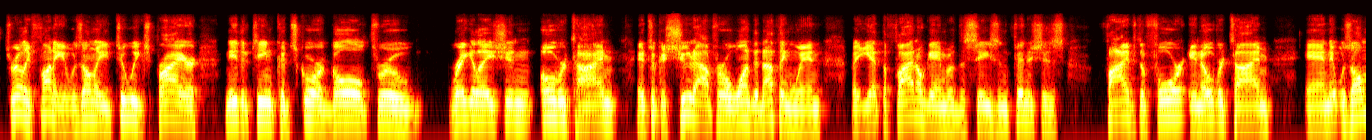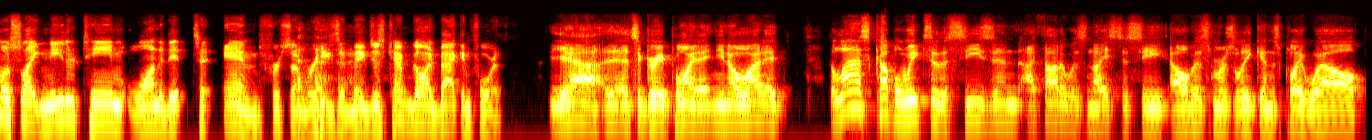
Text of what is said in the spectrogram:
It's really funny. It was only two weeks prior, neither team could score a goal through regulation, overtime. It took a shootout for a one to nothing win, but yet the final game of the season finishes five to four in overtime. And it was almost like neither team wanted it to end for some reason. they just kept going back and forth. Yeah, it's a great point. And you know what? It, the last couple weeks of the season, I thought it was nice to see Elvis Merzlikins play well.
